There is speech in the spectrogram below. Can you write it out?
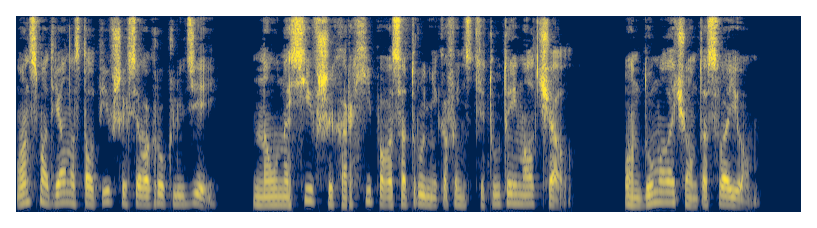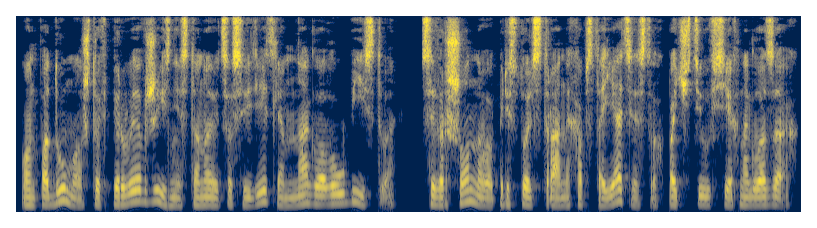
Он смотрел на столпившихся вокруг людей, на уносивших Архипова сотрудников института и молчал. Он думал о чем-то своем. Он подумал, что впервые в жизни становится свидетелем наглого убийства, совершенного при столь странных обстоятельствах почти у всех на глазах.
